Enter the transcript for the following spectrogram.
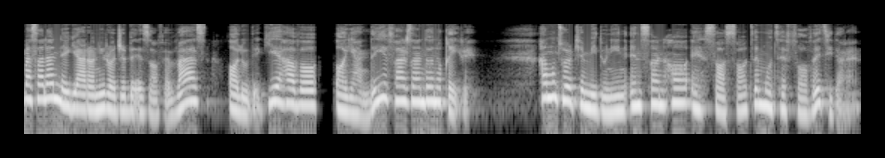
مثلا نگرانی راجع به اضافه وزن، آلودگی هوا، آینده فرزندان و غیره. همونطور که می‌دونین انسانها احساسات متفاوتی دارن.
